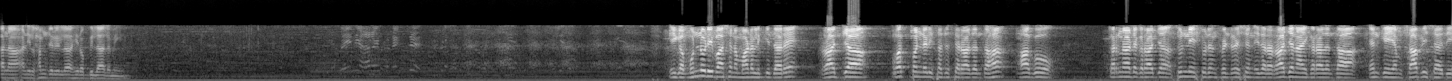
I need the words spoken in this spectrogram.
أنا أن الحمد لله رب العالمين ಈಗ ಮುನ್ನುಡಿ ಭಾಷಣ ಮಾಡಲಿಕ್ಕಿದ್ದಾರೆ ರಾಜ್ಯ ವಕ್ಫ್ ಮಂಡಳಿ ಸದಸ್ಯರಾದಂತಹ ಹಾಗೂ ಕರ್ನಾಟಕ ರಾಜ್ಯ ಸುನ್ನಿ ಸ್ಟೂಡೆಂಟ್ ಫೆಡರೇಷನ್ ಇದರ ರಾಜ್ಯ ನಾಯಕರಾದಂತಹ N K M Shafi Shahadi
